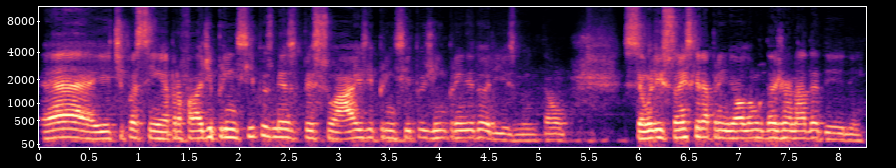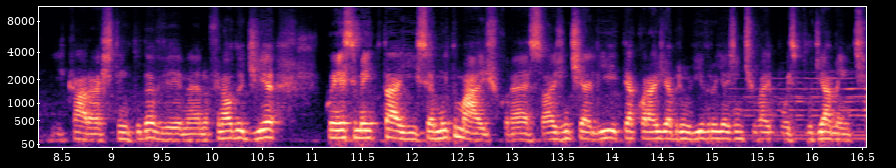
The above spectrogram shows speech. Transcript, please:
é, e tipo assim, é para falar de princípios mesmo pessoais e princípios de empreendedorismo. Então, são lições que ele aprendeu ao longo da jornada dele. E, cara, acho que tem tudo a ver, né? No final do dia, conhecimento está aí. Isso é muito mágico, né? É só a gente ir ali, ter a coragem de abrir um livro e a gente vai pô, explodir a mente.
